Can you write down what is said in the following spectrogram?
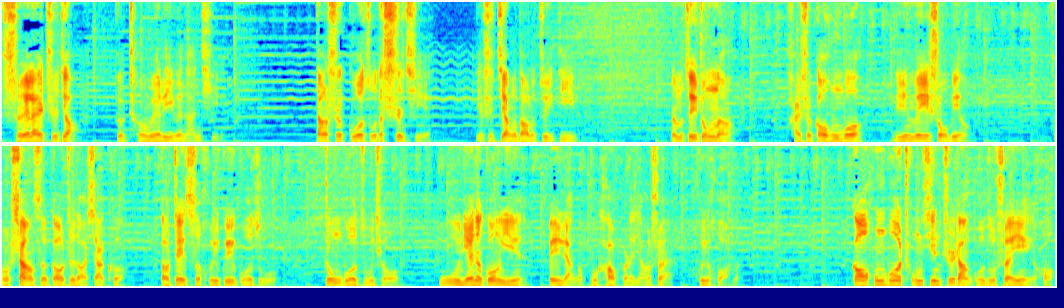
谁来执教就成为了一个难题。当时国足的士气也是降到了最低。那么最终呢，还是高洪波临危受命。从上次高指导下课到这次回归国足，中国足球五年的光阴被两个不靠谱的洋帅挥霍了。高洪波重新执掌国足帅印以后，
